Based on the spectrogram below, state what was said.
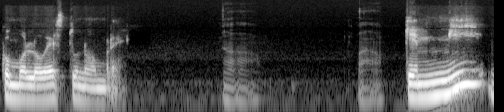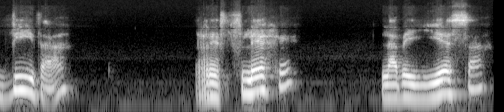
como lo es tu nombre. Oh, que mi vida refleje la belleza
